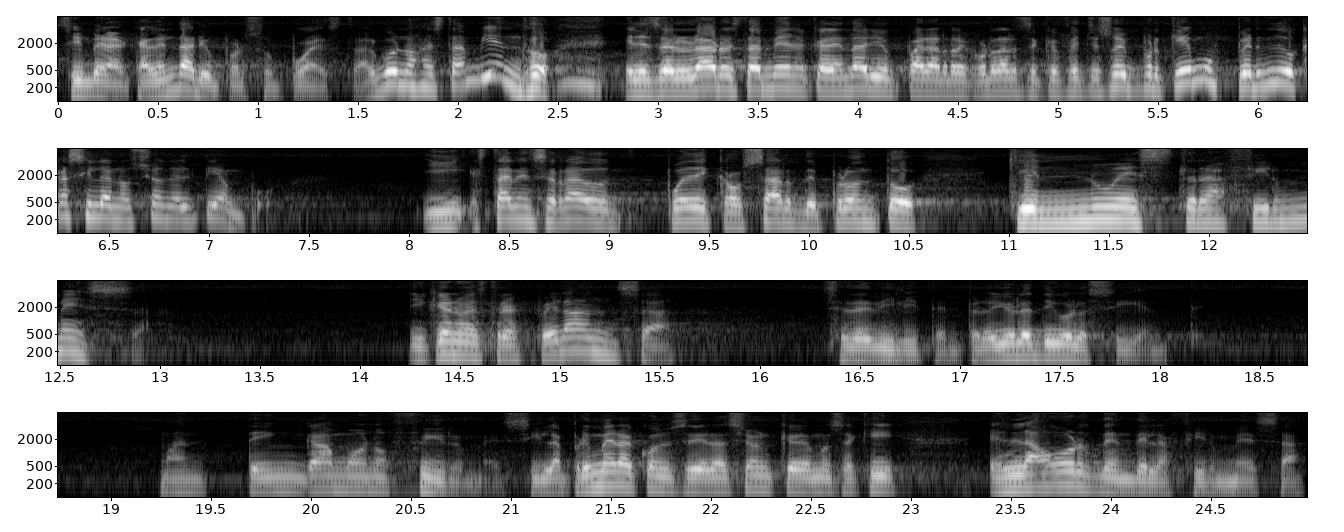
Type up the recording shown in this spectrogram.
sin ver el calendario, por supuesto. Algunos están viendo el celular o están viendo el calendario para recordarse qué fecha es hoy, porque hemos perdido casi la noción del tiempo. Y estar encerrado puede causar de pronto que nuestra firmeza y que nuestra esperanza se debiliten. Pero yo les digo lo siguiente, mantengámonos firmes. Y la primera consideración que vemos aquí es la orden de la firmeza.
